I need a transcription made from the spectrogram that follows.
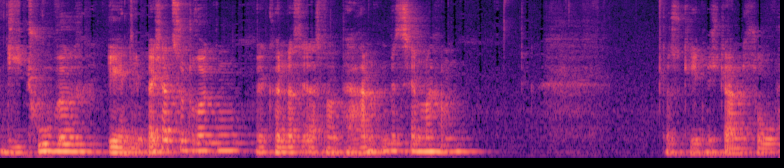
die Tube in den Becher zu drücken. Wir können das erstmal per Hand ein bisschen machen. Das geht nicht ganz so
